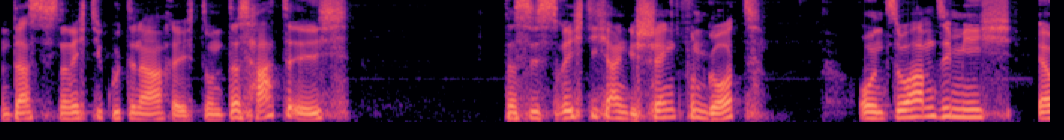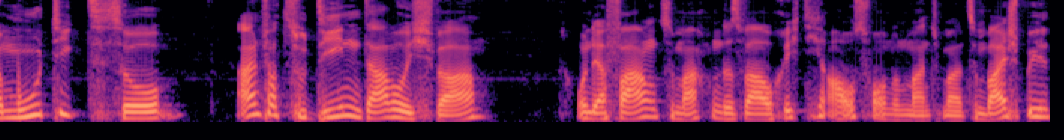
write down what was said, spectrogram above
Und das ist eine richtig gute Nachricht. Und das hatte ich. Das ist richtig ein Geschenk von Gott. Und so haben sie mich ermutigt, so einfach zu dienen, da wo ich war und Erfahrung zu machen. Das war auch richtig herausfordernd manchmal. Zum Beispiel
